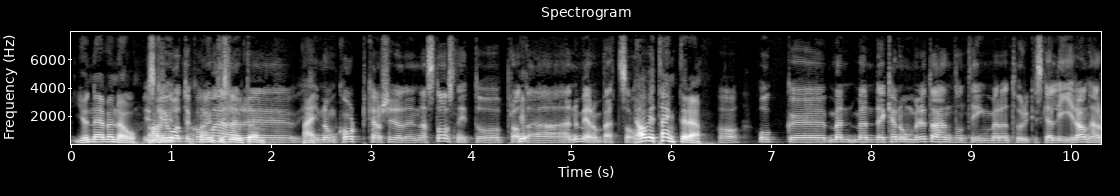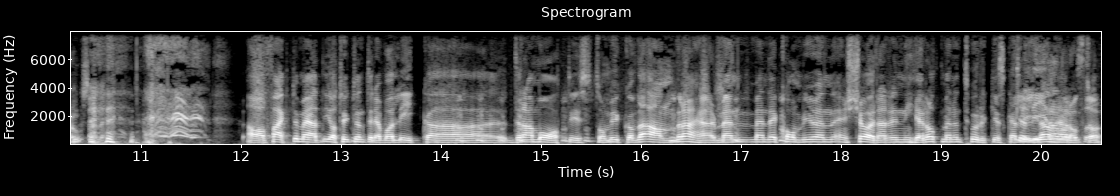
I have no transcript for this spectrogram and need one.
you never know. Vi ska ju återkomma här eh, Nej. inom kort, kanske redan i nästa avsnitt och prata ännu mer om Betsson. Ja, vi tänkte det. Ja, och, eh, men, men det kan omöjligt ha hänt någonting med den turkiska liran här också eller? Ja, faktum är att jag tyckte inte det var lika dramatiskt som mycket av det andra här, men, men det kom ju en, en körare neråt med den turkiska Ska liran liran här också.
